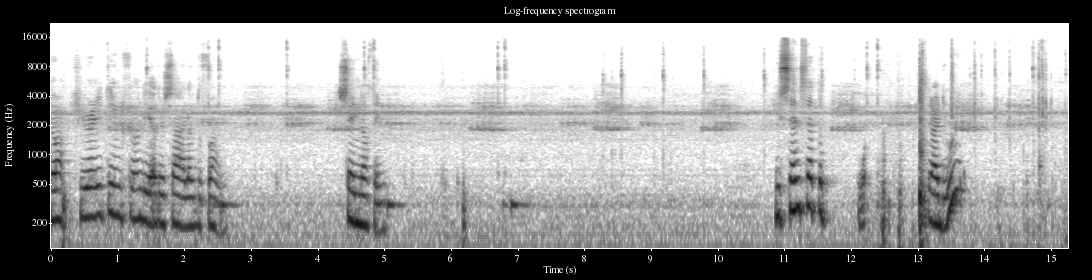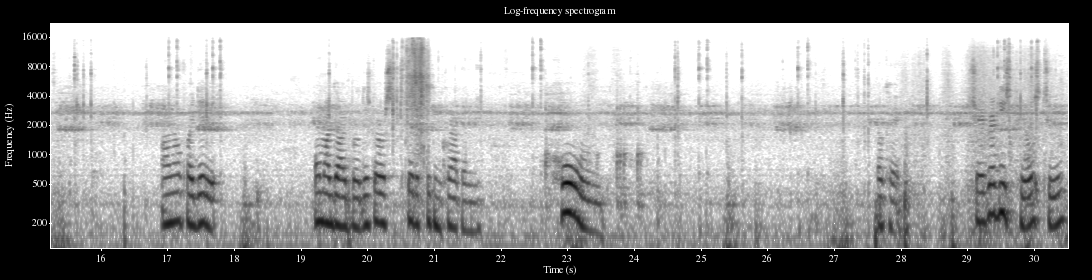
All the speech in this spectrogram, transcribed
Don't hear anything from the other side of the phone. Say nothing. You sense that the. What? Did I do it? I don't know if I did it. Oh my god, bro. This girl scared the freaking crap out of me. Holy. Okay. Should I grab these pills too?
